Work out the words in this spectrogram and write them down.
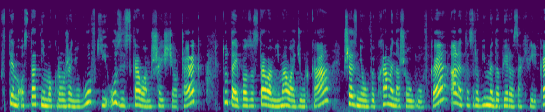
w tym ostatnim okrążeniu główki uzyskałam 6 oczek. Tutaj pozostała mi mała dziurka, przez nią wypchamy naszą główkę, ale to zrobimy dopiero za chwilkę.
